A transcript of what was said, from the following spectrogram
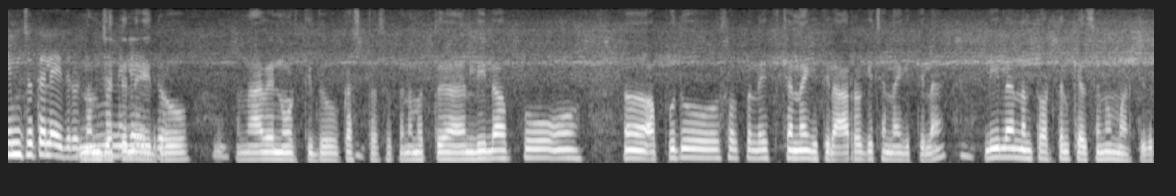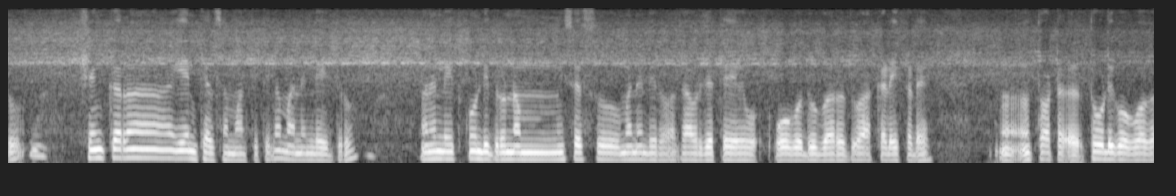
ನಿಮ್ಮ ಜೊತೆಲೇ ಇದ್ರು ನಮ್ಮ ಜೊತೆಲೇ ಇದ್ದರು ನಾವೇ ನೋಡ್ತಿದ್ದು ಕಷ್ಟ ಸುಖ ಮತ್ತು ಲೀಲಾ ಅಪ್ಪು ಅಪ್ಪುದು ಸ್ವಲ್ಪ ಲೈಫ್ ಚೆನ್ನಾಗಿತ್ತಿಲ್ಲ ಆರೋಗ್ಯ ಚೆನ್ನಾಗಿತ್ತಿಲ್ಲ. ಲೀಲಾ ನಮ್ಮ ತೋಟದಲ್ಲಿ ಕೆಲಸನೂ ಮಾಡ್ತಿದ್ರು. ಶಂಕರ ಏನು ಕೆಲಸ ಮಾಡ್ತಿದ್ದಿಲ್ಲ ಮನೆಯಲ್ಲೇ ಇದ್ದರು ಮನೇಲಿ ಇದ್ಕೊಂಡಿದ್ರು ನಮ್ಮ ಮಿಸ್ಸಸ್ಸು ಮನೇಲಿರುವಾಗ ಅವ್ರ ಜೊತೆ ಹೋಗೋದು ಬರೋದು ಆ ಕಡೆ ಈ ಕಡೆ ತೋಟ ತೋಡಿಗೆ ಹೋಗುವಾಗ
